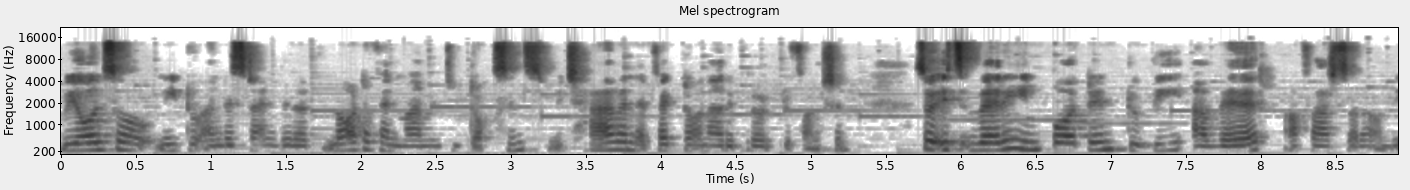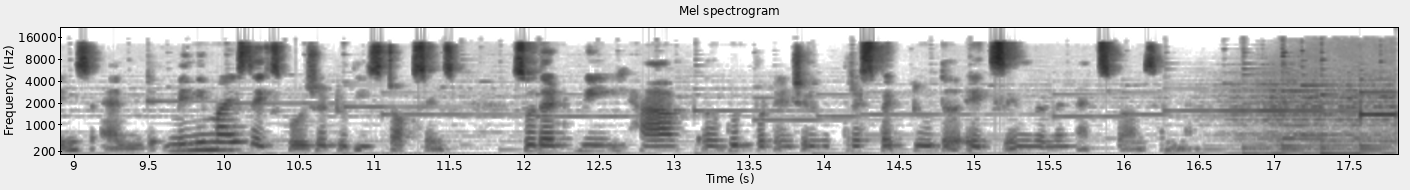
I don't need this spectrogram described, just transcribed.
We also need to understand there are a lot of environmental toxins which have an effect on our reproductive function. So, it's very important to be aware of our surroundings and minimize the exposure to these toxins so that we have a good potential with respect to the eggs in women and sperms in men.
